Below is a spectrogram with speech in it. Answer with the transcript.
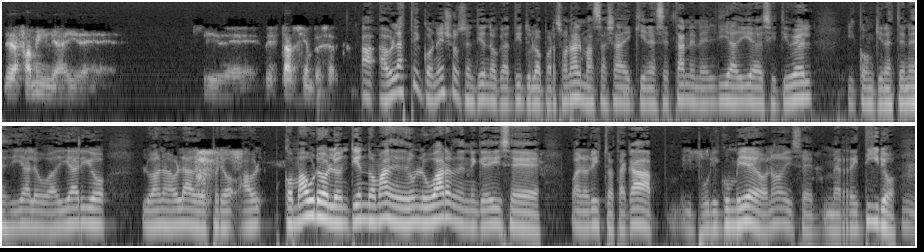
de la familia y de y de, estar siempre cerca. Ah, ¿Hablaste con ellos? Entiendo que a título personal, más allá de quienes están en el día a día de Citibel y con quienes tenés diálogo a diario, lo han hablado, pero con Mauro lo entiendo más desde un lugar en el que dice, bueno, listo, hasta acá, y publicó un video, ¿no? Dice, me retiro, mm.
